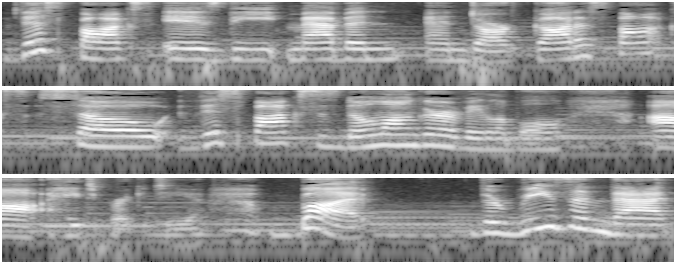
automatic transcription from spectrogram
this box is the Mabon and Dark Goddess box. So this box is no longer available. Uh, I hate to break it to you, but the reason that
